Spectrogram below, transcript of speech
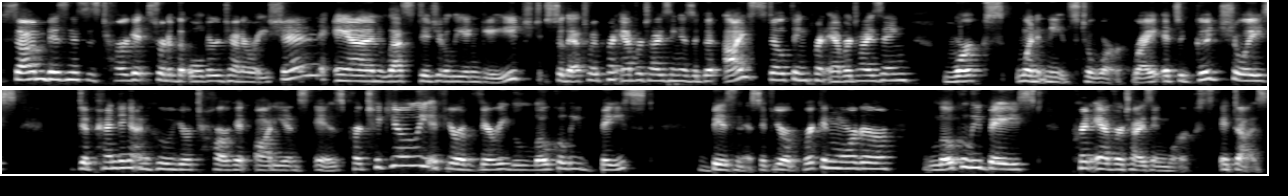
some businesses target sort of the older generation and less digitally engaged so that's why print advertising is a good i still think print advertising works when it needs to work, right? It's a good choice depending on who your target audience is, particularly if you're a very locally based business. If you're a brick and mortar, locally based, print advertising works. It does.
